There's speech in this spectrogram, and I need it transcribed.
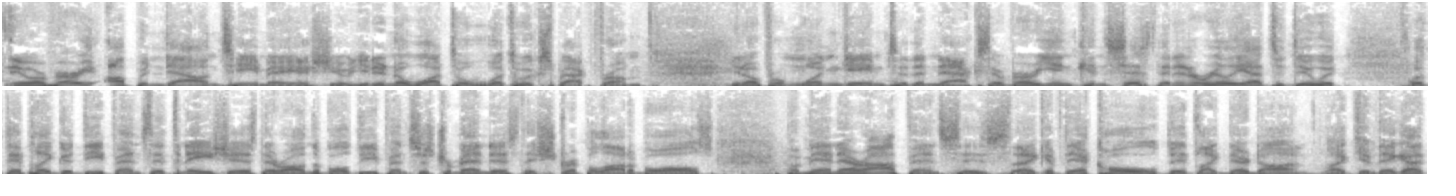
they were a very up and down team ASU. You didn't know what to what to expect from you know from one game to the next. They're very inconsistent, and it really had to do with look. They play good defense. They're tenacious. Their on the ball defense is tremendous. They strip a lot of balls, but man, their offense is like if they're cold, it like they're done. Like if they got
